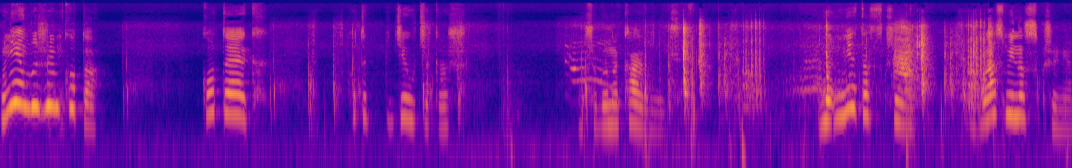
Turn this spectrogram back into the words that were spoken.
O nie, uderzyłem kota! Kotek! Kotek, gdzie uciekasz? Muszę go nakarmić. No nie ta skrzynia. Wlazł mi na skrzynię.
